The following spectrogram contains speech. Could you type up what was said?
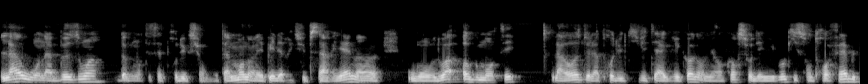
là où on a besoin d'augmenter cette production, notamment dans les pays d'Afrique subsaharienne, hein, où on doit augmenter la hausse de la productivité agricole, on est encore sur des niveaux qui sont trop faibles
